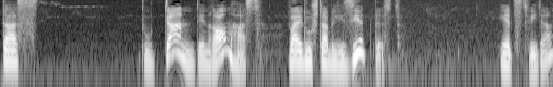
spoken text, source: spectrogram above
dass du dann den Raum hast, weil du stabilisiert bist, jetzt wieder,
